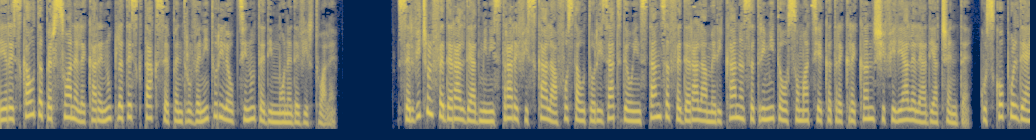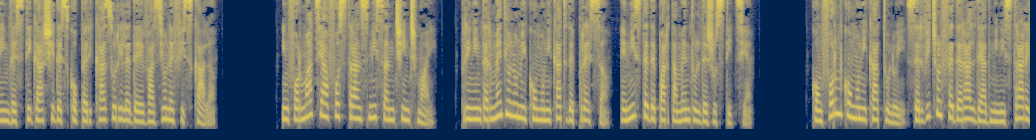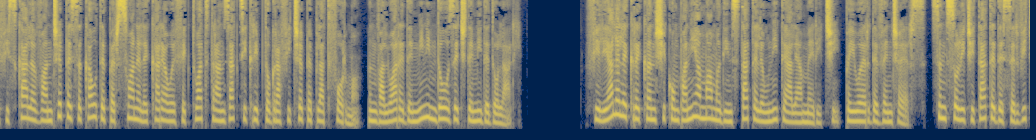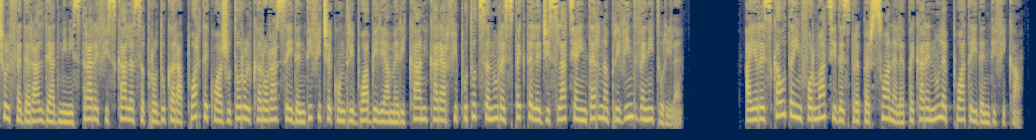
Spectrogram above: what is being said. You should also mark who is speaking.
Speaker 1: IRS caută persoanele care nu plătesc taxe pentru veniturile obținute din monede virtuale. Serviciul Federal de Administrare Fiscală a fost autorizat de o instanță federală americană să trimită o somație către Kraken și filialele adiacente, cu scopul de a investiga și descoperi cazurile de evaziune fiscală. Informația a fost transmisă în 5 mai, prin intermediul unui comunicat de presă, emis de Departamentul de Justiție. Conform comunicatului, Serviciul Federal de Administrare Fiscală va începe să caute persoanele care au efectuat tranzacții criptografice pe platformă, în valoare de minim 20.000 de dolari. Filialele Kraken și compania mamă din Statele Unite ale Americii, PURD Ventures, sunt solicitate de Serviciul Federal de Administrare Fiscală să producă rapoarte cu ajutorul cărora să identifice contribuabilii americani care ar fi putut să nu respecte legislația internă privind veniturile. IRS caută informații despre persoanele pe care nu le poate identifica.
